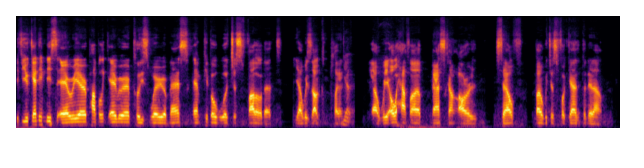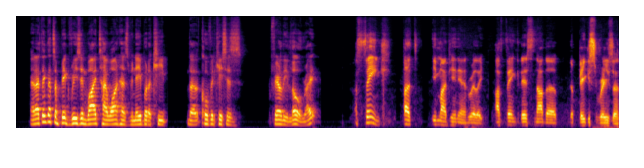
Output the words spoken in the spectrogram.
if you get in this area, public area, please wear your mask, and people would just follow that. Yeah, without complaining. Yep. Yeah, we all have a mask on ourselves, but we just forget to put it on. And I think that's a big reason why Taiwan has been able to keep the COVID cases fairly low, right? I think, but in my opinion, really, I think this is not the, the biggest reason.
